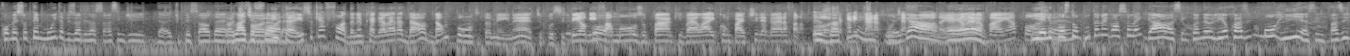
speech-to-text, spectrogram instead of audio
começou a ter muita visualização assim de, de pessoal da- Lá lá, de de fora. fora. Então, é isso que é foda, né? Porque a galera dá, dá um ponto também, né? Tipo, se tem alguém pô. famoso, pá, que vai lá e compartilha, a galera fala, poxa, aquele cara curte é legal, foda. E é. a galera vai e aposta. E ele é. postou um puta negócio legal, assim. Quando eu li, eu quase morri, assim. Quase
